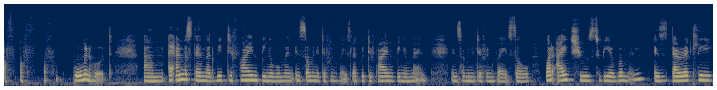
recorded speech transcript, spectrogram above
of of of womanhood um, I understand that we define being a woman in so many different ways, like we define being a man in so many different ways. So, what I choose to be a woman is directly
